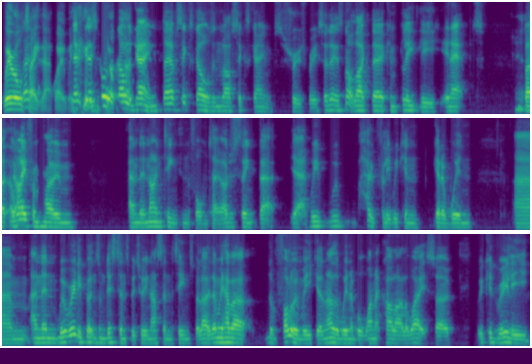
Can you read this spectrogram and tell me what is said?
We're all take that, won't we? They, they scored a goal a game. They have six goals in the last six games, Shrewsbury. So it's not like they're completely inept. Yeah, but no. away from home, and they're 19th in the form table. I just think that yeah, we, we hopefully we can get a win. Um, and then we're really putting some distance between us and the teams below. Then we have a the following week another winnable one at Carlisle away. So we could really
